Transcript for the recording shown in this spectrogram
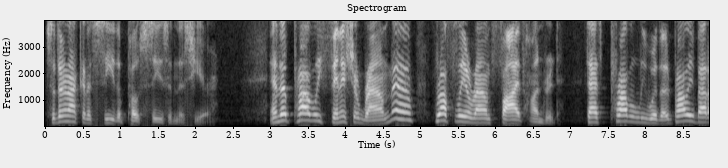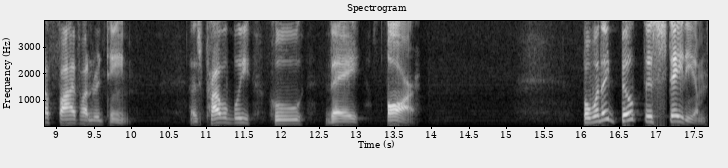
So they're not going to see the postseason this year. And they'll probably finish around, well, roughly around 500. That's probably where they're probably about a 500 team. That's probably who they are. But when they built this stadium,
